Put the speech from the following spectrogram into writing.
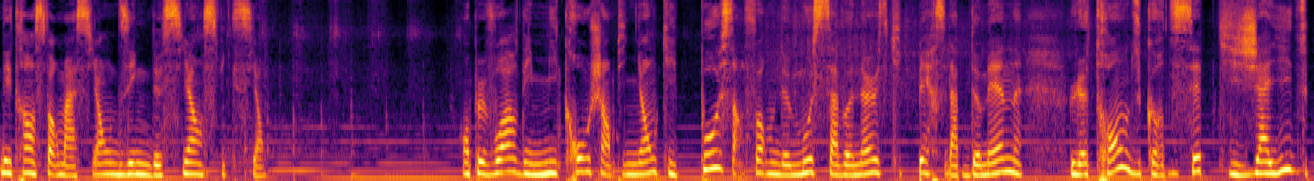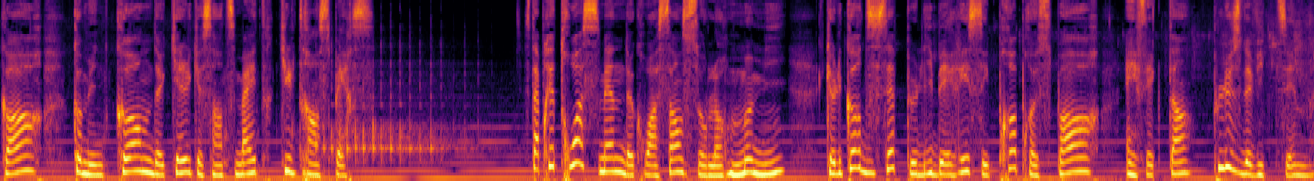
Des transformations dignes de science-fiction. On peut voir des micro-champignons qui poussent en forme de mousse savonneuse qui perce l'abdomen, le tronc du cordyceps qui jaillit du corps comme une corne de quelques centimètres qu'il transperce. C'est après trois semaines de croissance sur leur momie que le cordyceps peut libérer ses propres spores, infectant plus de victimes.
